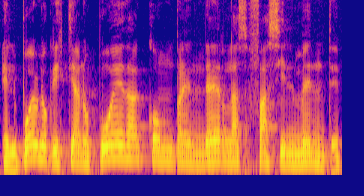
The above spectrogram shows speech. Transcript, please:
el pueblo cristiano pueda comprenderlas fácilmente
